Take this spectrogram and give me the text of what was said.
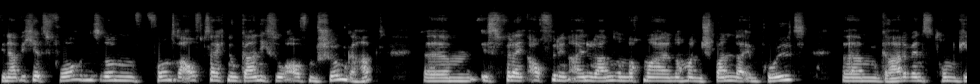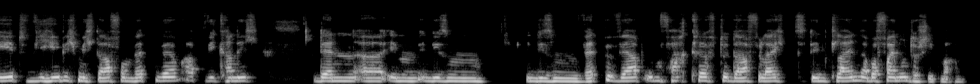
Den habe ich jetzt vor, unserem, vor unserer Aufzeichnung gar nicht so auf dem Schirm gehabt. Ähm, ist vielleicht auch für den einen oder anderen nochmal noch mal ein spannender Impuls, ähm, gerade wenn es darum geht, wie hebe ich mich da vom Wettbewerb ab, wie kann ich denn äh, im, in, diesem, in diesem Wettbewerb um Fachkräfte da vielleicht den kleinen, aber feinen Unterschied machen.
